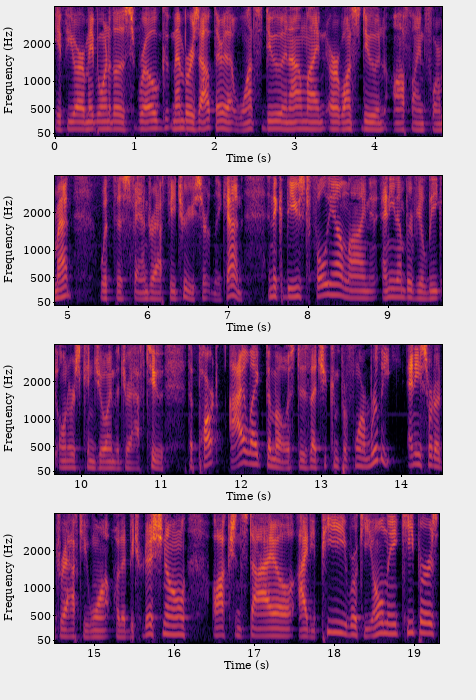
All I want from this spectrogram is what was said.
if you are maybe one of those rogue members out there that wants to do an online or wants to do an offline format with this fan draft feature, you certainly can. And it can be used fully online, and any number of your league owners can join the draft too. The part I like the most is that you can perform really any sort of draft you want, whether it be traditional, auction style, IDP, rookie only, keepers.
